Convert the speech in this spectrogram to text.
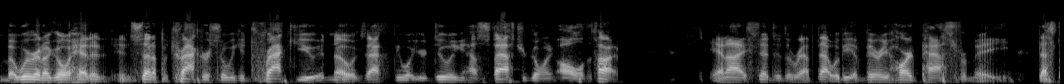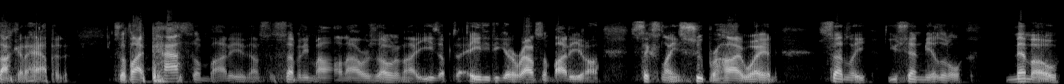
but we're going to go ahead and, and set up a tracker so we can track you and know exactly what you're doing and how fast you're going all of the time. And I said to the rep, that would be a very hard pass for me. That's not going to happen. So if I pass somebody and that's a 70 mile an hour zone and I ease up to 80 to get around somebody in a six lane superhighway and suddenly you send me a little memo,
